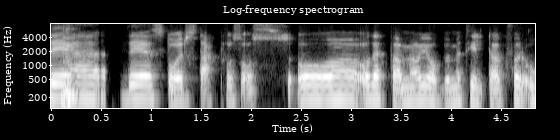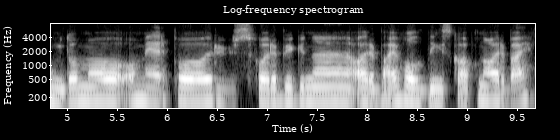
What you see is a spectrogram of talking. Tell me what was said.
Det, mm. det står sterkt hos oss. Og, og, dette med å jobbe med tiltak for ungdom og, og, mer på rusforebyggende arbeid, holdningsskapende arbeid.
